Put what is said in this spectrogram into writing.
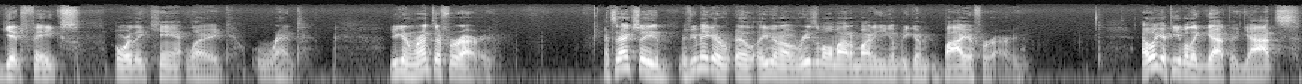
get fakes or they can't like rent. You can rent a Ferrari. It's actually if you make a, a, even a reasonable amount of money, you can you can buy a Ferrari. I look at people that got the yachts.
